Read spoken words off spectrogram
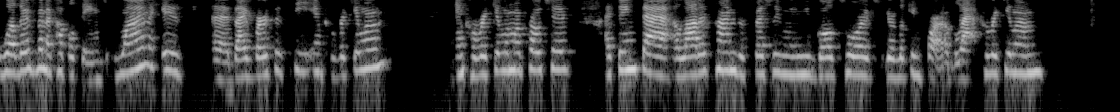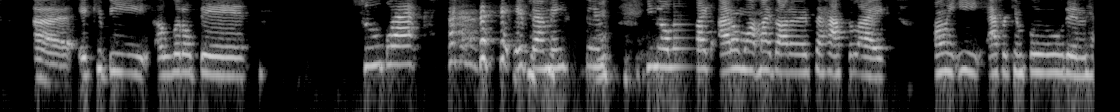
well, there's been a couple things. One is uh, diversity in curriculums and curriculum approaches. I think that a lot of times, especially when you go towards you're looking for a black curriculum, uh, it could be a little bit too black, if that makes sense. You know, like I don't want my daughter to have to like only eat African food and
